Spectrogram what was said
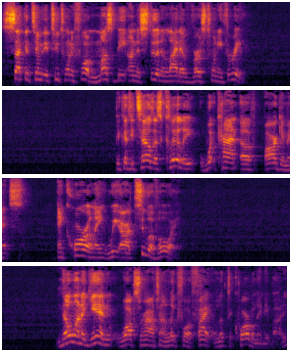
2 Timothy 2.24 must be understood in light of verse 23. Because he tells us clearly what kind of arguments and quarreling we are to avoid. No one again walks around trying to look for a fight and look to quarrel anybody.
